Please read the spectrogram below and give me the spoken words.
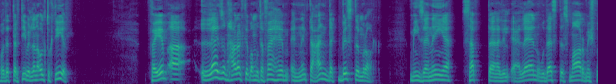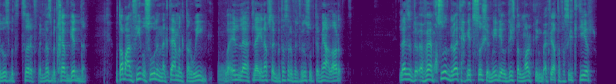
هو ده الترتيب اللي أنا قلته كتير. فيبقى لازم حضرتك تبقى متفهم إن أنت عندك باستمرار ميزانية ثابتة للإعلان وده استثمار مش فلوس بتتصرف الناس بتخاف جدا. وطبعا في أصول إنك تعمل ترويج وإلا هتلاقي نفسك بتصرف الفلوس وبترميها على الأرض. لازم تبقى فاهم خصوصا دلوقتي حكاية ال social media وال digital marketing بقى فيها تفاصيل كتير.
